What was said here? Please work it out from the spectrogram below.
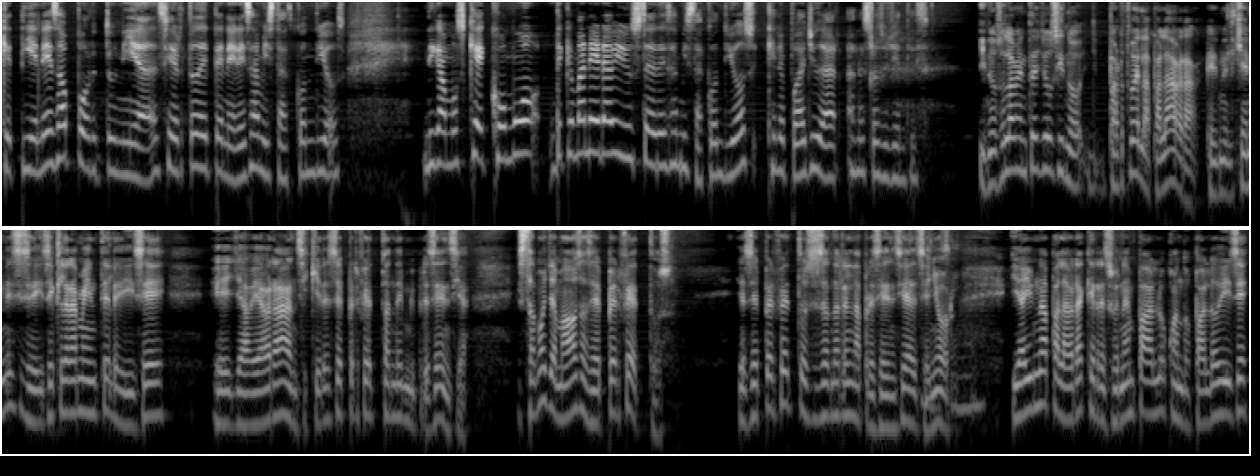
que tiene esa oportunidad, ¿cierto?, de tener esa amistad con Dios digamos que cómo, de qué manera vive usted esa amistad con Dios que le puede ayudar a nuestros oyentes. Y no solamente yo, sino parto de la palabra. En el Génesis se dice claramente, le dice eh, Yahvé Abraham, si quieres ser perfecto, anda en mi presencia. Estamos llamados a ser perfectos. Y a ser perfectos es andar en la presencia del Señor. Y hay una palabra que resuena en Pablo cuando Pablo dice,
